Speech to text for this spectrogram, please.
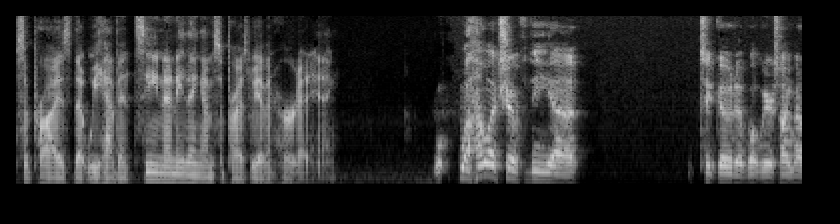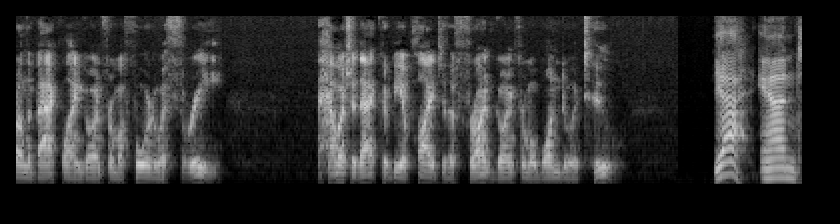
surprised that we haven't seen anything. I'm surprised we haven't heard anything. Well, how much of the uh, to go to what we were talking about on the back line, going from a four to a three? How much of that could be applied to the front, going from a one to a two? Yeah, and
